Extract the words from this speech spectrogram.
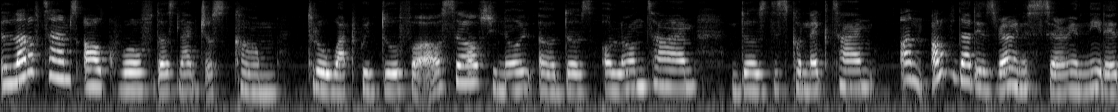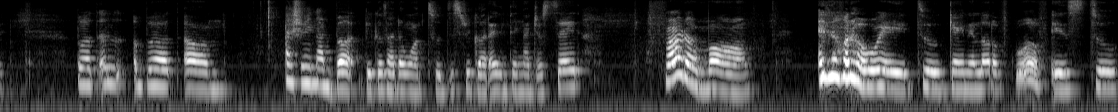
a lot of times our growth does not just come through what we do for ourselves, you know, uh, does alone time, does disconnect time, and all of that is very necessary and needed. But uh, but um actually not but because I don't want to disregard anything I just said. Furthermore, another way to gain a lot of growth is to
